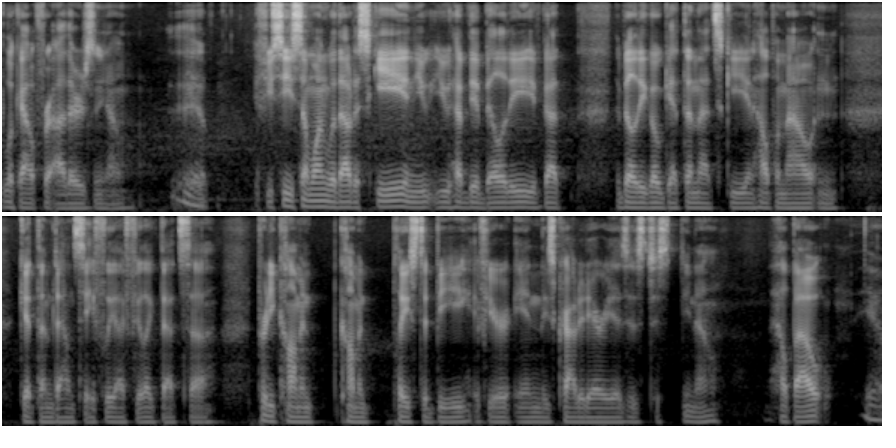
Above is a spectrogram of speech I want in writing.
look out for others. You know, yeah, if you see someone without a ski and you you have the ability, you've got the ability to go get them that ski and help them out and get them down safely. I feel like that's a pretty common common place to be if you're in these crowded areas. Is just you know help out. yeah,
